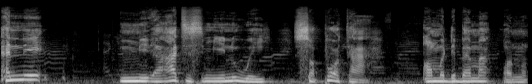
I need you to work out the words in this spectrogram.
Ɛne mi artist mmienu wei support a ɔmo de bɛma ɔno.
